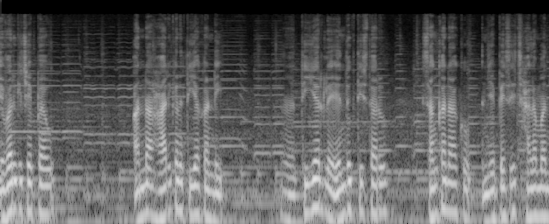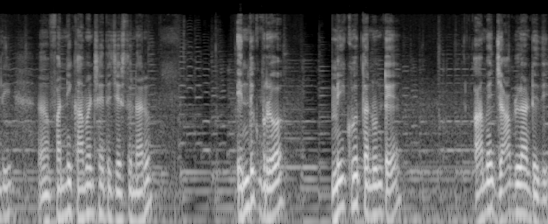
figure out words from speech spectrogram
ఎవరికి చెప్పావు? అన్న హారికను తీయకండి. తీయర్లే. ఎందుకు తీస్తారు? శంఖ నాకు అని చెప్పేసి చాలామంది ఫన్నీ కామెంట్స్ అయితే చేస్తున్నారు. ఎందుకు బ్రో? మీకు తనుంటే ఆమె జాబ్ లాంటిది.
